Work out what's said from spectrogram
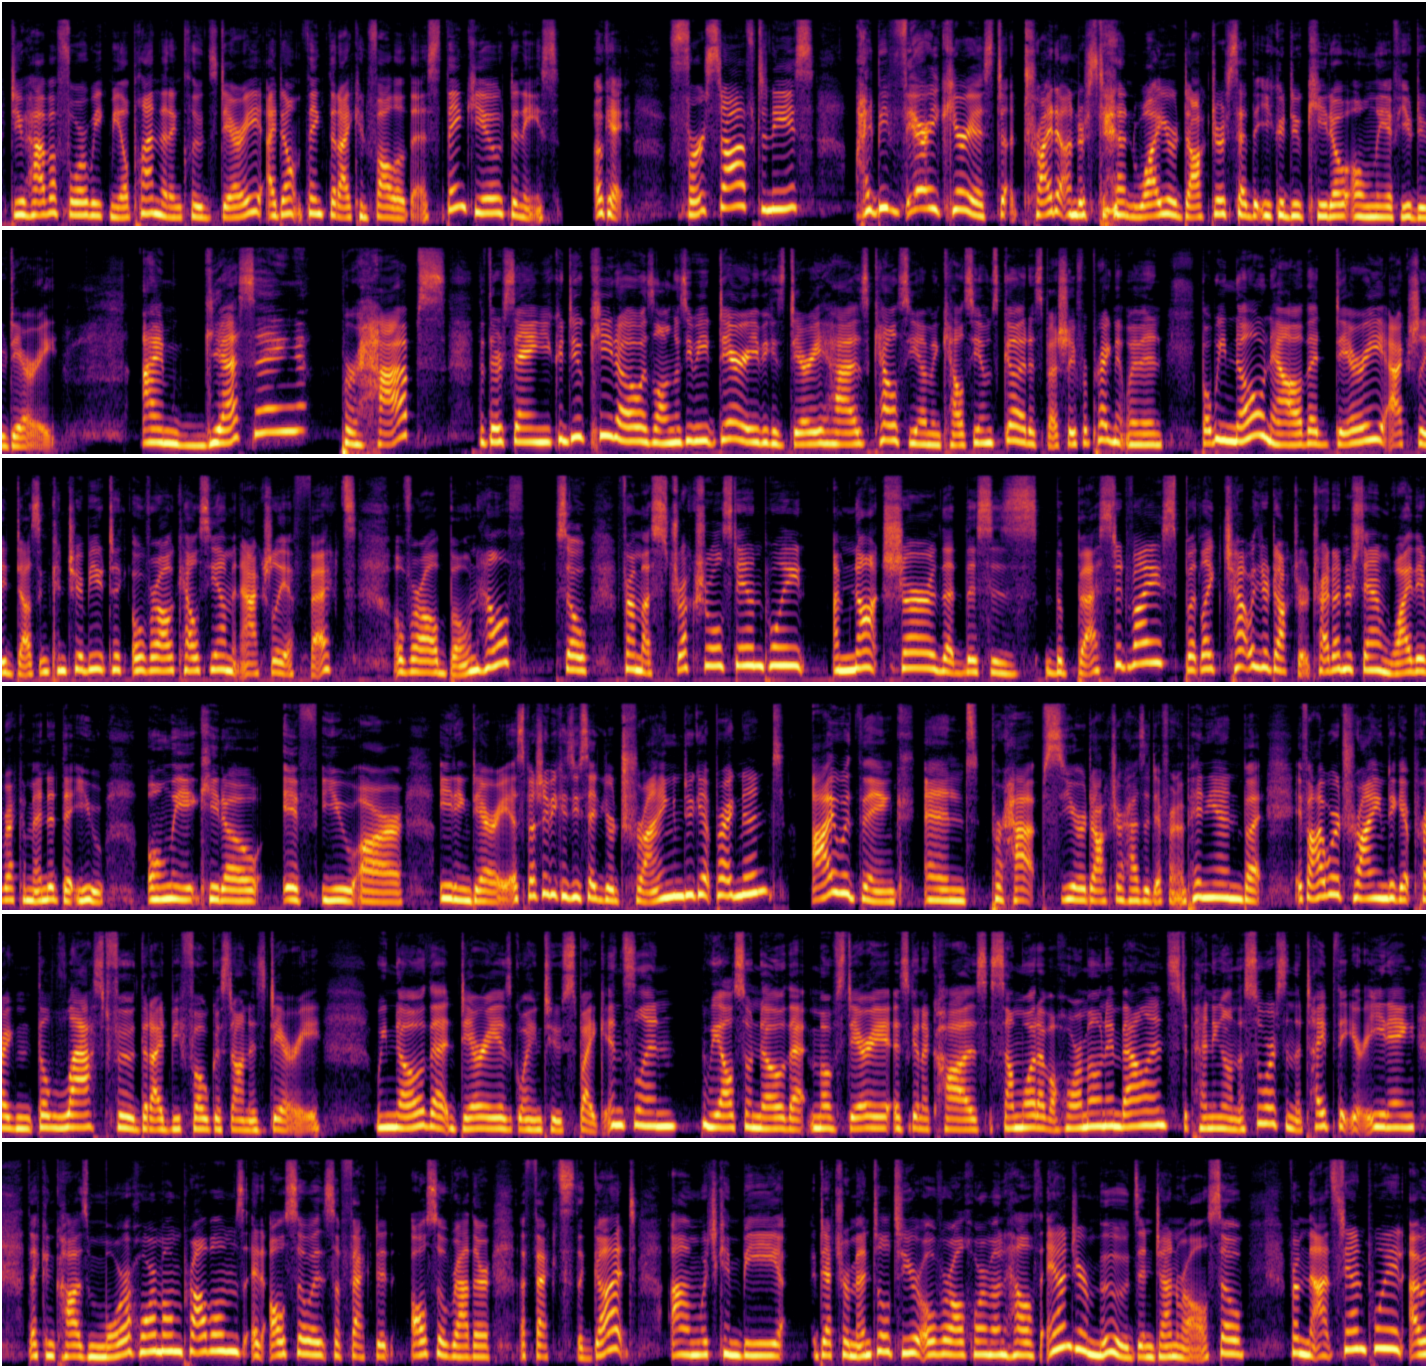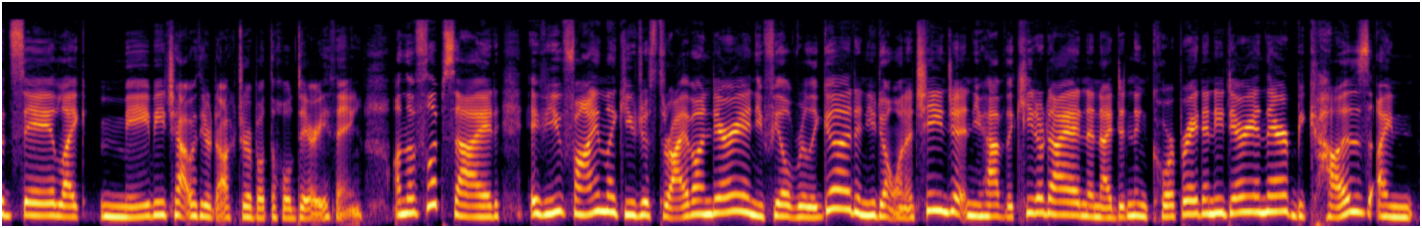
Do you have a four week meal plan that includes dairy? I don't think that I can follow this. Thank you, Denise. Okay, first off, Denise, I'd be very curious to try to understand why your doctor said that you could do keto only if you do dairy. I'm guessing perhaps that they're saying you can do keto as long as you eat dairy because dairy has calcium and calcium's good, especially for pregnant women. But we know now that dairy actually doesn't contribute to overall calcium and actually affects overall bone health. So, from a structural standpoint, I'm not sure that this is the best advice, but like chat with your doctor. Try to understand why they recommended that you only eat keto if you are eating dairy, especially because you said you're trying to get pregnant. I would think, and perhaps your doctor has a different opinion, but if I were trying to get pregnant, the last food that I'd be focused on is dairy. We know that dairy is going to spike insulin. We also know that most dairy is going to cause somewhat of a hormone imbalance depending on the source and the type that you're eating that can cause more hormone problems. It also is affected, also rather affects the gut, um, which can be detrimental to your overall hormone health and your moods in general. So, from that standpoint, I would say like maybe chat with your doctor about the whole dairy thing. On the flip side, if you find like you just thrive on dairy and you feel really good and you don't want to change it and you have the keto diet and I didn't incorporate any dairy in there because I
